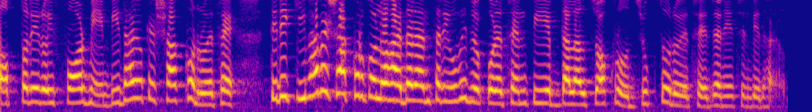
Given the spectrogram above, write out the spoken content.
দপ্তরের ওই ফর্মে বিধায়কের স্বাক্ষর রয়েছে তিনি কিভাবে স্বাক্ষর করলো হায়দার আনসারি অভিযোগ করেছেন পিএফ দালাল চক্র যুক্ত রয়েছে জানিয়েছেন বিধায়ক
